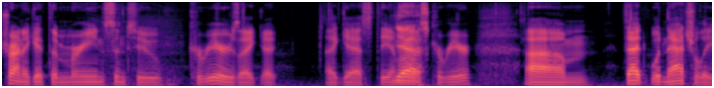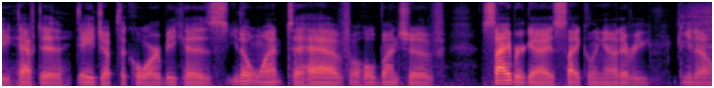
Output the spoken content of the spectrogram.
trying to get the Marines into careers, like I, I guess the MOS Yeah. career, um, that would naturally have to age up the Corps because you don't want to have a whole bunch of cyber guys cycling out every, you know,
